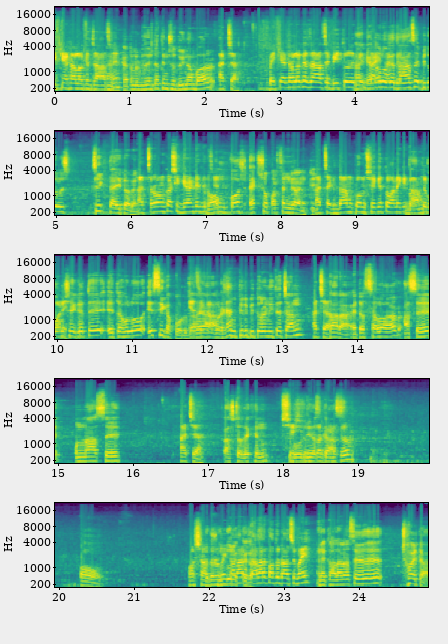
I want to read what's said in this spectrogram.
এই ক্যাটালগে যা আছে? ক্যাটালগ ডিজাইনটা তিনশো দুই নাম্বার। আচ্ছা। ভাই ক্যাটালগে যা আছে ভিতরে কি ক্যাটালগে যা আছে ভিতরে ঠিক তাই পাবেন। আচ্ছা রং কাশি গ্যারান্টি দিচ্ছে? রং একশো পার্সেন্ট গ্যারান্টি আচ্ছা দাম কম সেক্ষেত্রে অনেকে দাম কম পারে। সেক্ষেত্রে এটা হলো এসি কাপড়। যারা হ্যাঁ? সুতির ভিতরে নিতে চান আচ্ছা। তারা এটা সালোয়ার আছে অন্য আছে। আচ্ছা। কাজটা দেখেন। গর্জিয়াস কাজ। ও। অসাধারণ। কালার কালার কতটা আছে ভাই? কালার আছে ছয়টা।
